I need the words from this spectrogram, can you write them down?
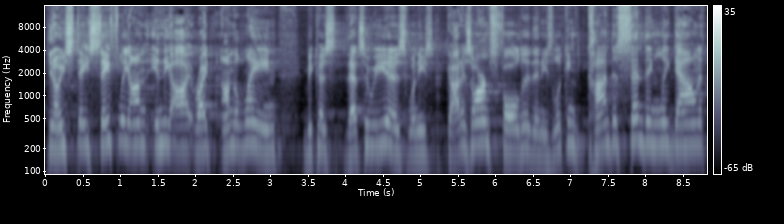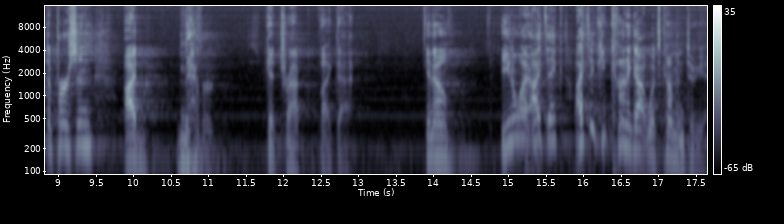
You know, he stays safely on in the eye, right on the lane, because that's who he is when he's got his arms folded and he's looking condescendingly down at the person. I'd never get trapped like that. You know, you know what I think? I think he kind of got what's coming to you.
